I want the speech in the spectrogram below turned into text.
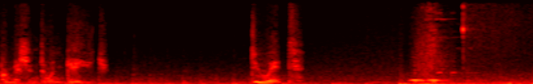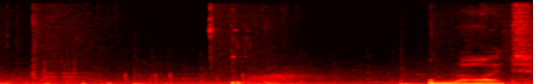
Permission to engage. Do it. All right.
